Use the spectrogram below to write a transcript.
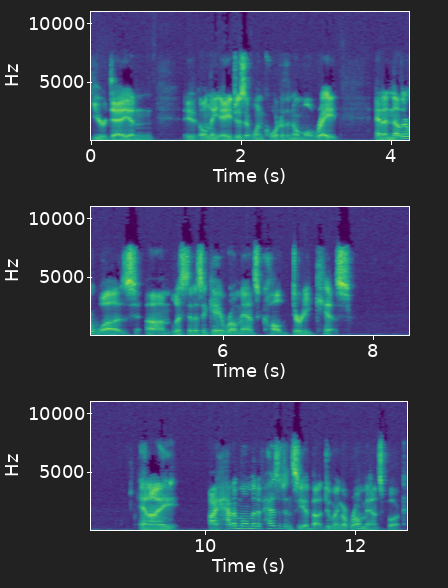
year day and it only ages at one quarter the normal rate. And another was um, listed as a gay romance called Dirty Kiss. And I I had a moment of hesitancy about doing a romance book.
